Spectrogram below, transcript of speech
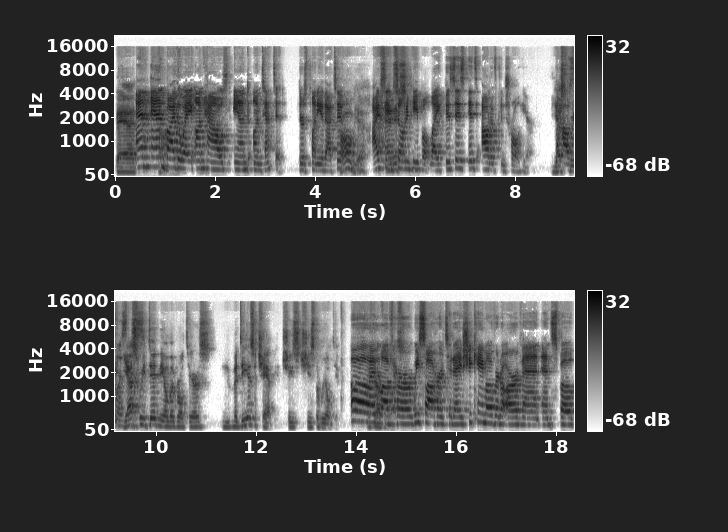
bad. And and by the way, unhoused and untented. There's plenty of that too. oh yeah. I've seen and so many people like this is it's out of control here. Yes, we, yes, we did neoliberal tears. Medea's a champion. She's she's the real deal. Oh, I love her. We saw her today. She came over to our event and spoke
